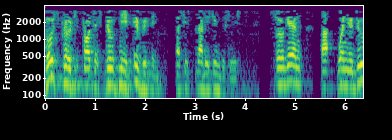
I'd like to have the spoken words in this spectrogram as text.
Most projects don't need everything that is, that is in this list. So again, uh, when you do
